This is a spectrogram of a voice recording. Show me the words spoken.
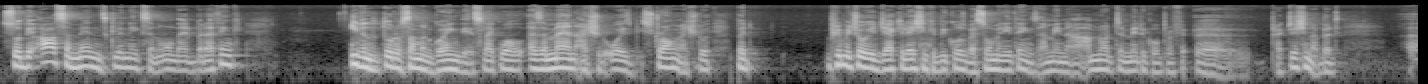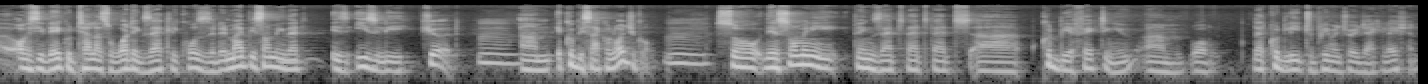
So there are some men's clinics and all that, but I think even the thought of someone going there, it's like, well, as a man, I should always be strong. I should, but premature ejaculation can be caused by so many things. I mean, I'm not a medical prof- uh, practitioner, but uh, obviously they could tell us what exactly causes it. It might be something that is easily cured. Um, it could be psychological. So there's so many things that that that uh, could be affecting you. Um, well, that could lead to premature ejaculation,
